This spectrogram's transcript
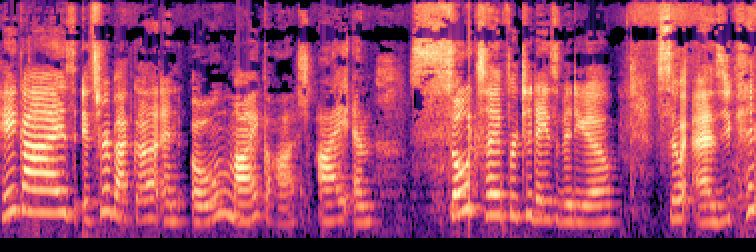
Hey guys, it's Rebecca and oh my gosh, I am so excited for today's video. So as you can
